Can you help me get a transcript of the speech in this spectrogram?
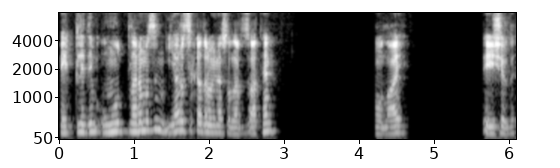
Bekledim umutlarımızın yarısı kadar oynasalar zaten olay değişirdi.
